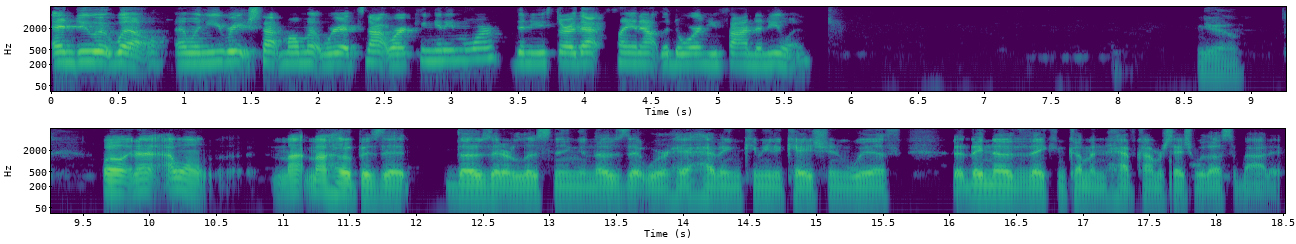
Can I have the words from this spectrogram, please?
and do it well. And when you reach that moment where it's not working anymore, then you throw that plan out the door and you find a new one. Yeah. Well, and I, I won't, my, my hope is that those that are listening and those that we're ha- having communication with, that they know that they can come and have conversation with us about it.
